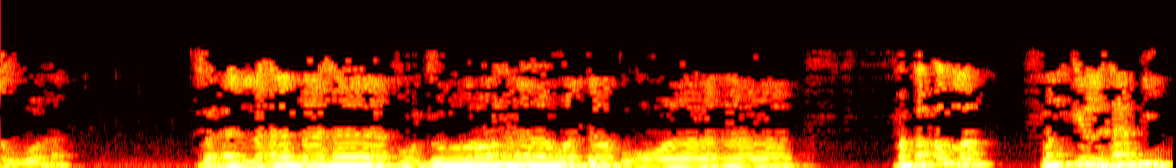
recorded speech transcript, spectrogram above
سواها فألهمها فجورها وتقواها maka Allah mengilhami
